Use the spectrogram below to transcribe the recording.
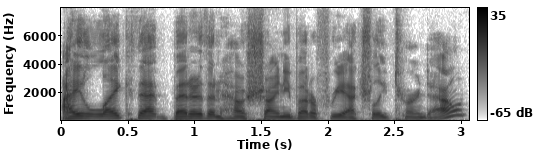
I like that better than how shiny Butterfree actually turned out.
